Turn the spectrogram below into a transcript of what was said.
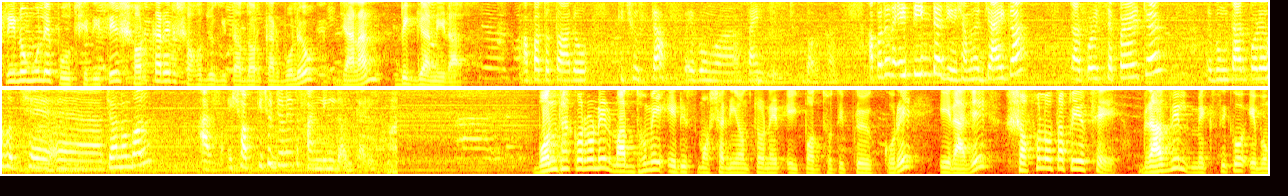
তৃণমূলে পৌঁছে দিতে সরকারের সহযোগিতা দরকার বলেও জানান বিজ্ঞানীরা। আপাতত আরও কিছু স্টাফ এবং সায়েন্টিস্ট দরকার। আপাতত এই তিনটা জিনিস, আমাদের জায়গা, তারপরে সেপারেটার এবং তারপরে হচ্ছে জনবল, আর সব কিছুর জন্যই তো ফান্ডিং দরকারি বন্ধাকরণের মাধ্যমে এডিস মশা নিয়ন্ত্রণের এই পদ্ধতি প্রয়োগ করে এর আগে সফলতা পেয়েছে ব্রাজিল, মেক্সিকো এবং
